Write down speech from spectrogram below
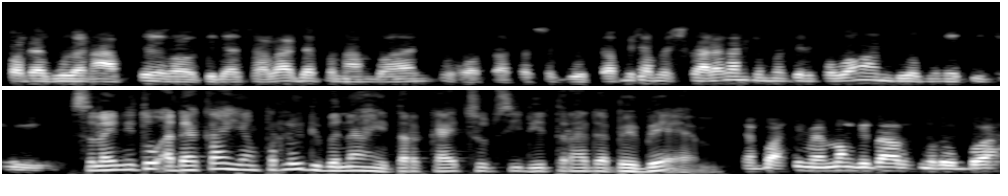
pada bulan April. Kalau tidak salah ada penambahan kuota tersebut. Tapi sampai sekarang kan Kementerian Keuangan belum menyetujui. Selain itu adakah yang perlu dibenahi terkait subsidi terhadap BBM? Yang pasti memang kita harus merubah,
